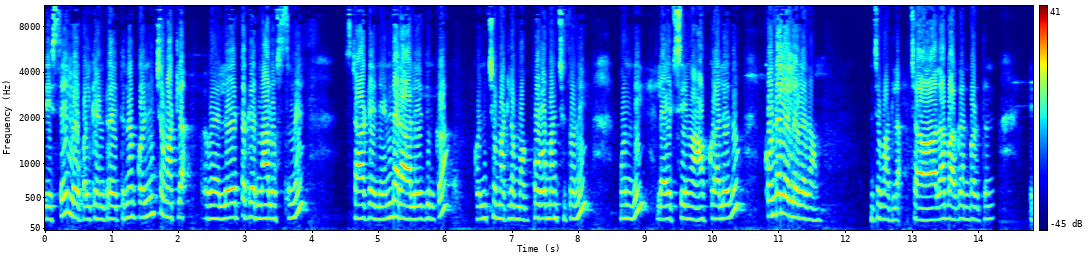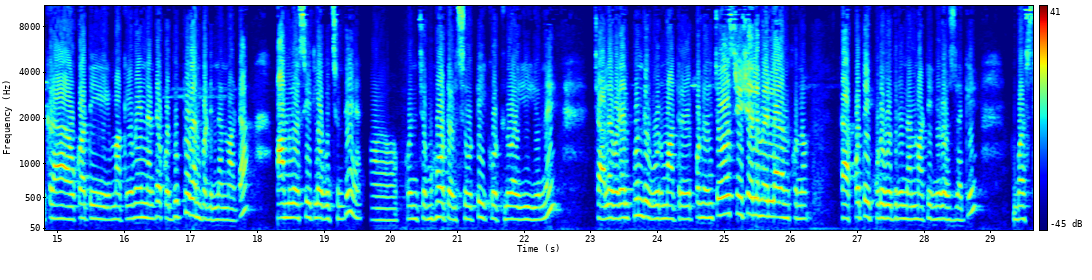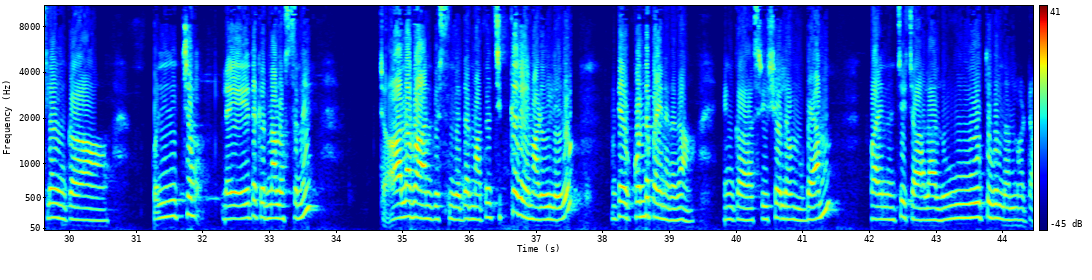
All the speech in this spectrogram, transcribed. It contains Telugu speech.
తీస్తే లోపలికి ఎంటర్ అవుతున్నాం. కొంచెం అట్లా లేత కిరణాలు వస్తున్నాయి. స్టార్ట్ అయింది. ఎండ రాలేదు ఇంకా. కొంచెం అట్లా పొగ మంచుతోని ఉంది. లైట్స్ ఏమి ఆఫ్ కాలేదు. కొండలలో కదా. కొంచెం అట్లా చాలా బాగా కనపడుతుంది. ఇక్కడ ఒకటి మాకేమైందంటే ఒక దుప్పి కనపడింది అనమాట మామూలుగా సీట్లో కూర్చుంటే కొంచెం హోటల్స్ టీ కొట్లు అవి ఇవి ఉన్నాయి. చాలా వెడల్పు ఉంది ఊరు మాత్రం. ఎప్పటి నుంచో శ్రీశైలం వెళ్ళాలనుకున్నాం. కాకపోతే ఇప్పుడు కుదిరింది అనమాట ఇన్ని రోజులకి. బస్సులో ఇంకా కొంచెం లేత కిరణాలు వస్తున్నాయి. చాలా బాగా అనిపిస్తుంది. వెదర్ మాత్రం చిక్కగా ఏం అడవి లేదు అంటే కొండ పైన కదా. ఇంకా శ్రీశైలం డ్యామ్ పైనుంచి చాలా లోతుగా ఉందన్నమాట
